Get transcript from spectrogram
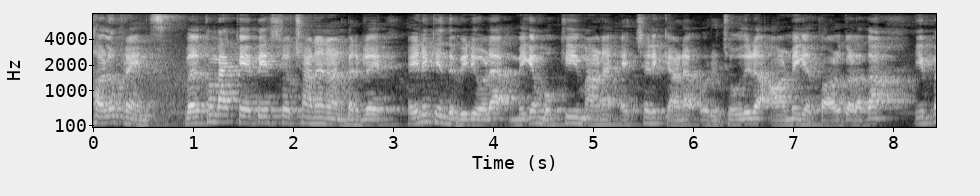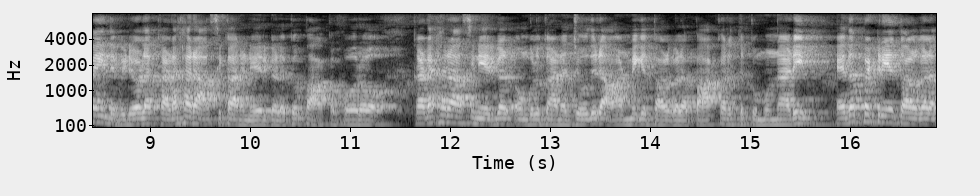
Hello friends welcome back KPSO channel நண்பர்களே. எனக்கு இந்த வீடியோவில் மிக முக்கியமான எச்சரிக்கையான ஒரு ஜோதிட ஆன்மீக தாள்களை தான் இப்போ இந்த வீடியோவில் கடகராசிக்கார நேர்களுக்கு பார்க்க போகிறோம் கடகராசி நேர்கள் உங்களுக்கான ஜோதிட ஆன்மீக தாள்களை பார்க்கறதுக்கு முன்னாடி எதை பற்றிய தாள்களை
